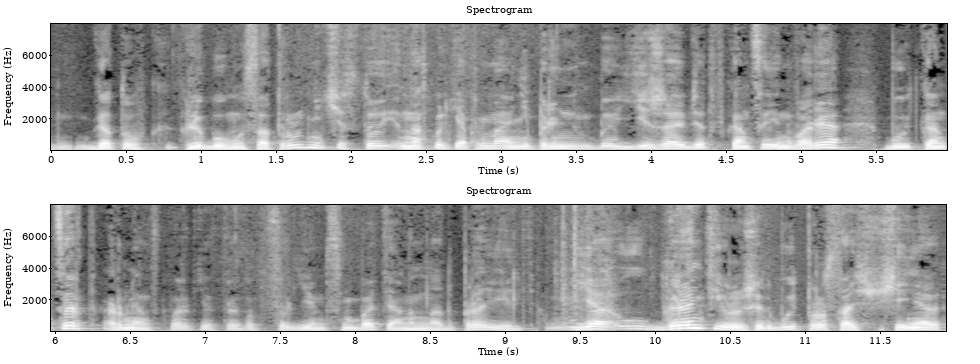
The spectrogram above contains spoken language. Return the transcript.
готов к любому сотрудничеству. И, насколько я понимаю, они приезжают где-то в конце января, будет концерт армянского оркестра вот с Сергеем Самбатяном, надо проверить. Я гарантирую, что это будет просто ощущение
